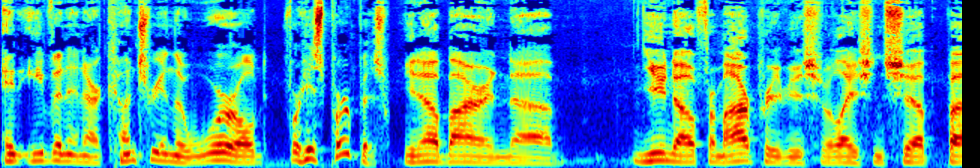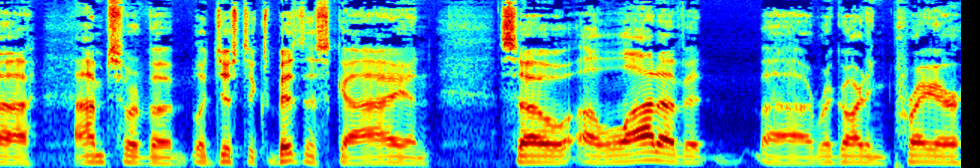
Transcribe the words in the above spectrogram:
and even in our country and the world for his purpose. You know, Byron, uh, you know from our previous relationship, uh, I'm sort of a logistics business guy, and so a lot of it uh, regarding prayer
